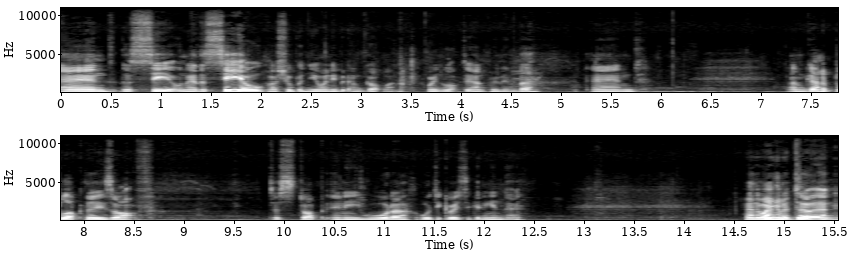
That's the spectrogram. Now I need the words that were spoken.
And the seal. Now the seal, I should put new one in, but I haven't got one. We're in lockdown, remember. And I'm going to block these off to stop any water or degreaser getting in there. And the way I'm going to do it,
